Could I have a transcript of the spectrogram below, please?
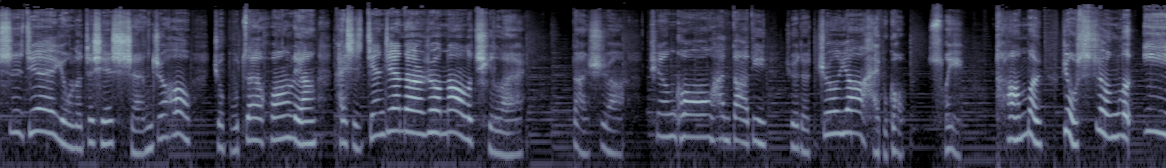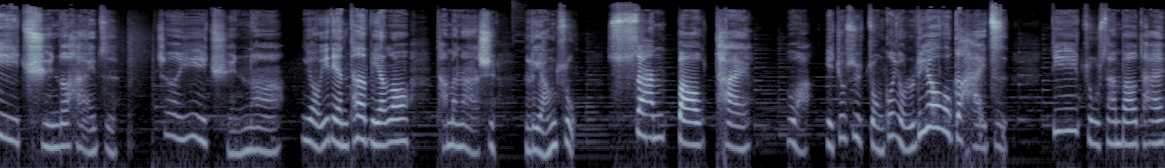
世界有了这些神之后，就不再荒凉，开始渐渐的热闹了起来。但是啊，天空和大地觉得这样还不够，所以他们又生了一群的孩子。这一群呢，有一点特别喽。他们啊是两组三胞胎，哇，也就是总共有六个孩子。第一组三胞胎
